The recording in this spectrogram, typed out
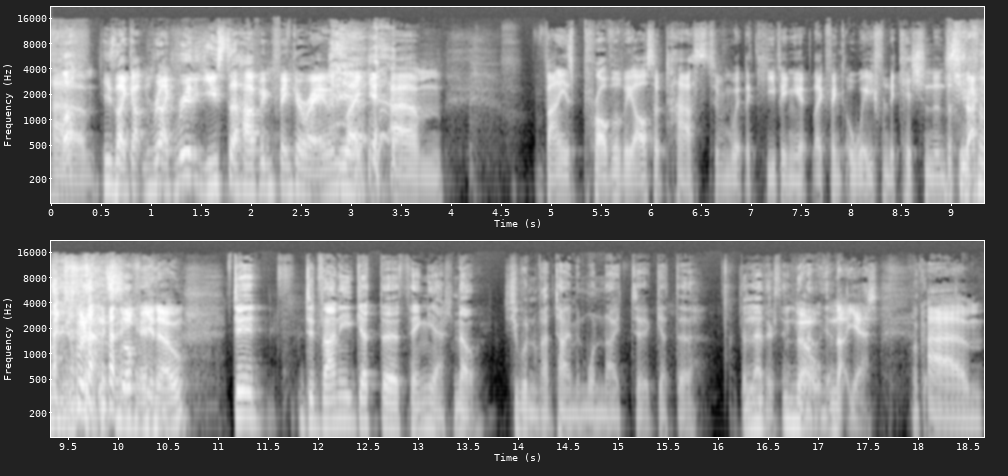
Um, he's like gotten like really used to having Fink around. Like um, Vanny is probably also tasked him with like, keeping it like think away from the kitchen and distracting him and stuff. You know. Did did Vanny get the thing yet? No, she wouldn't have had time in one night to get the the leather thing. No, yeah. not yet. Okay. Um,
